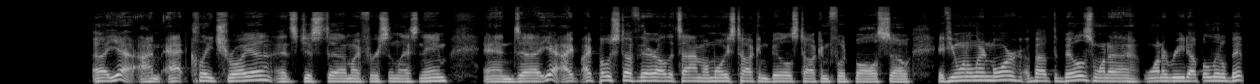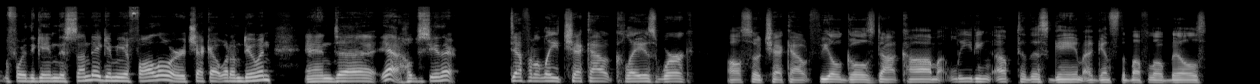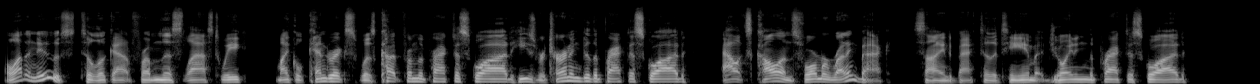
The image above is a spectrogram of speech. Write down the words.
Uh, yeah, I'm at Clay Troia. That's just uh, my first and last name. And uh, yeah, I, I post stuff there all the time. I'm always talking Bills, talking football. So if you want to learn more about the Bills, want to want to read up a little bit before the game this Sunday, give me a follow or check out what I'm doing. And uh, yeah, hope to see you there. Definitely check out Clay's work. Also check out fieldgulls.com leading up to this game against the Buffalo Bills a lot of news to look at from this last week. Mychal Kendricks was cut from the practice squad. He's returning to the practice squad. Alex Collins, former running back, signed back to the team, joining the practice squad.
